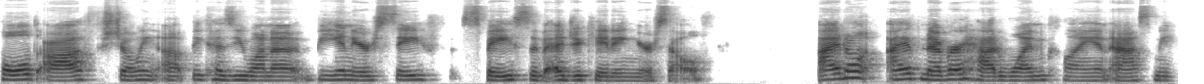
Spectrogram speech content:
hold off showing up because you want to be in your safe space of educating yourself. I don't i have never had one client ask me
